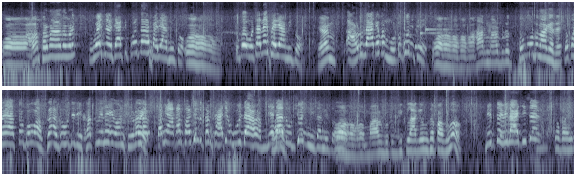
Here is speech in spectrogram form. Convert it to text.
ઓ આવા ફરવા આવ્યા હતા વળી? હોય જ ને ત્યાંથી પોતા ફર્યા અમે તો. ઓહો. તો કોઈ ઓછા નહીં ફેર્યા અમે તો. એમ? આવડું લાગે પણ મોટું ખૂબ છે? ઓહો હાર માર બધું ખૂબ મોટું લાગે છે. તો પણ આ તો બહુ અઘા અઘા સુધી દેખાતું નહીં ઓન શેડો તમે આ કામ કરશો ને તો તમે થાજી આવે. બે દાંત ઉડશો જ નહીં તમે તો. ઓહો માર બધું બીક લાગે એવું છે પાછું હો. બીક તો એવી લાગી છે. તો ભાઈ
